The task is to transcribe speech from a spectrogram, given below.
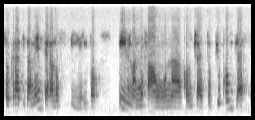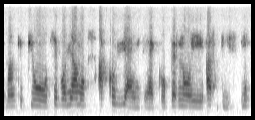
socraticamente era lo spirito. Ilman ne fa un concetto più complesso, ma anche più, se vogliamo, accogliente ecco, per noi artisti.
